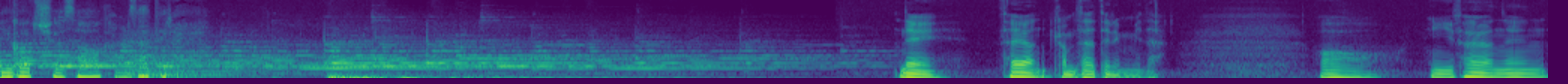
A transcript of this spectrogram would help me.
읽어주셔서 감사드려요. 네, 사연 감사드립니다. 어, 이 사연은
